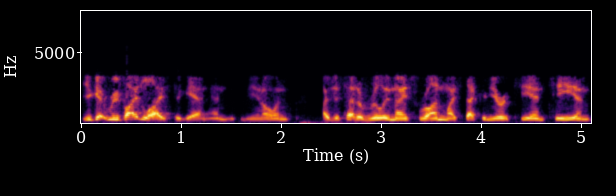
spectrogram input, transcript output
you get revitalized again, and you know, and I just had a really nice run my second year at TNT, and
